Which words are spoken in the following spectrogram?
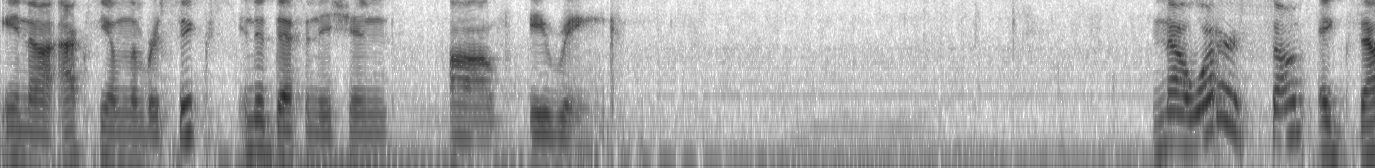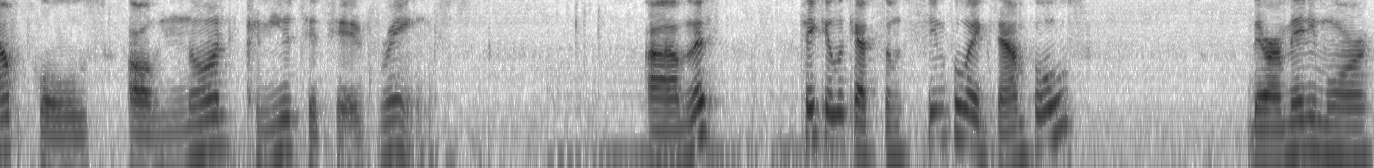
in uh, axiom number six in the definition of a ring. Now, what are some examples of non-commutative rings? Um, let's take a look at some simple examples there are many more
